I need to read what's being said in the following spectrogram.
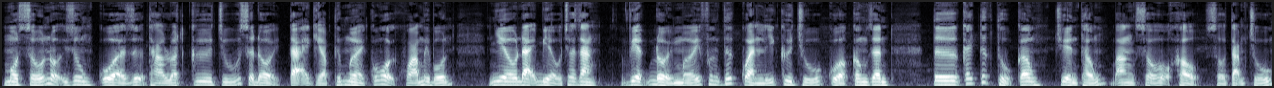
một số nội dung của dự thảo luật cư trú sửa đổi tại kỳ họp thứ 10 Quốc hội khóa 14, nhiều đại biểu cho rằng việc đổi mới phương thức quản lý cư trú của công dân từ cách thức thủ công, truyền thống bằng sổ hộ khẩu, sổ tạm trú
